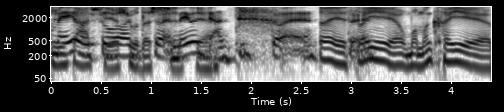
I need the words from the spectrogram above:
居家结束的时间，对对，所以我们可以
